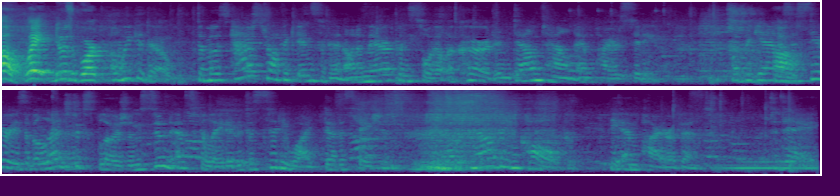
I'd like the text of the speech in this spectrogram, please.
Oh, wait, news report. A week ago, the most catastrophic incident on American soil occurred in downtown Empire City. What began as Oh. a series of alleged explosions soon escalated into citywide devastation. What is now being called the Empire event. Today,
